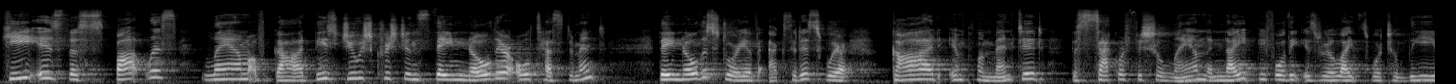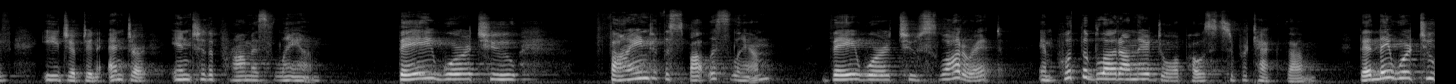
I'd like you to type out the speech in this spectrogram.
He is the spotless Lamb of God. These Jewish Christians, they know their Old Testament. They know the story of Exodus where God implemented the sacrificial lamb the night before the Israelites were to leave Egypt and enter into the promised land. They were to find the spotless lamb, they were to slaughter it and put the blood on their doorposts to protect them. Then they were to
